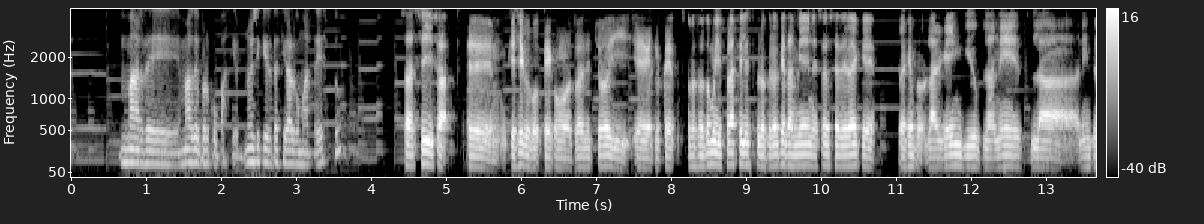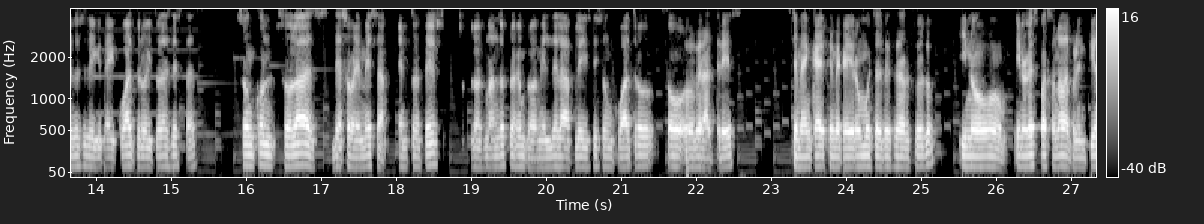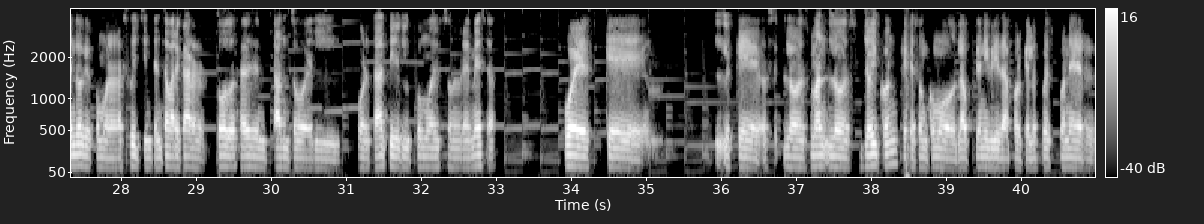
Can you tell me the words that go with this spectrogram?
más, de, más de preocupación. No sé si quieres decir algo más de esto. O sea, sí, o sea, que sí, que como tú has dicho, y eh, lo que los noto muy frágiles, pero creo que también eso se debe a que, por ejemplo, la GameCube, la NES, la Nintendo 64 y todas estas son consolas de sobremesa. Entonces, los mandos, por ejemplo, a mí el de la PlayStation 4 o de la 3 se me, se me cayeron muchas veces al suelo y no, y no les pasó nada, pero entiendo que como la Switch intenta abarcar todo, ¿sabes? Tanto el portátil como el sobremesa, pues que, que los, los Joy-Con, que son como la opción híbrida porque los puedes poner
